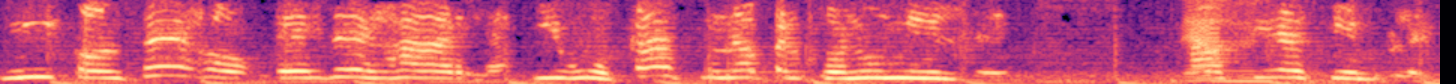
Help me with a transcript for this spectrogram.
mi consejo es dejarla y buscarse una persona humilde. Así de simple.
